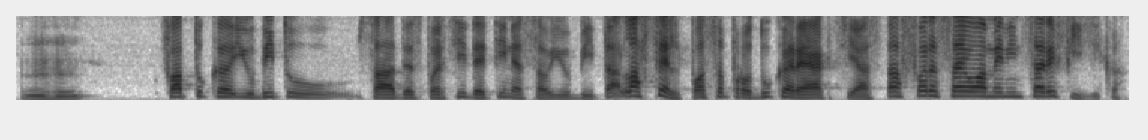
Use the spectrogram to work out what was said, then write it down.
Mhm. Faptul că iubitul s-a despărțit de tine sau iubita, la fel, poate să producă reacția asta fără să ai o amenințare fizică.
